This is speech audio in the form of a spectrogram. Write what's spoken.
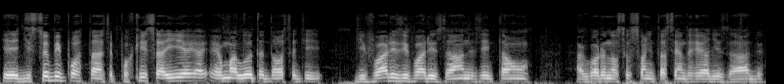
É de suma importância, porque isso aí é, é uma luta nossa de, de vários e vários anos, então agora o nosso sonho está sendo realizado.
